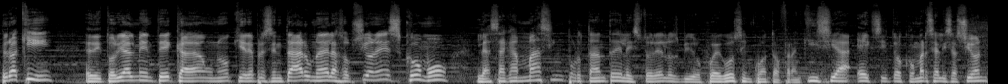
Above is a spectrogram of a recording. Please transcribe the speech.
Pero aquí, editorialmente, cada uno quiere presentar una de las opciones como la saga más importante de la historia de los videojuegos en cuanto a franquicia, éxito, comercialización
